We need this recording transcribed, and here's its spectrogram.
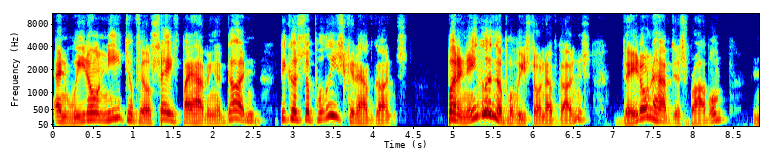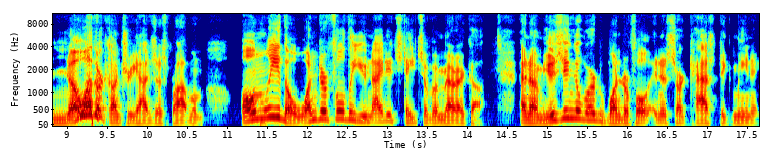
And we don't need to feel safe by having a gun because the police can have guns. But in England, the police don't have guns. They don't have this problem. No other country has this problem. Only the wonderful, the United States of America. And I'm using the word wonderful in a sarcastic meaning.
